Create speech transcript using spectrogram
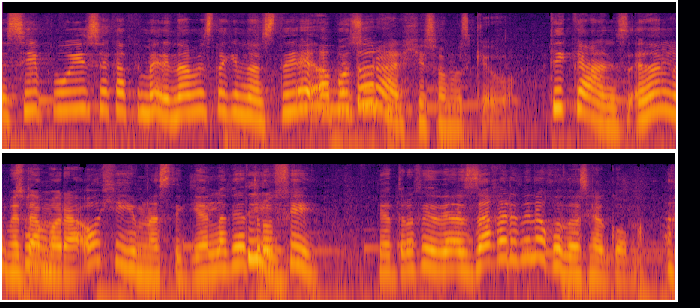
εσύ που είσαι καθημερινά μες στα γυμναστήρια. Ε, από νομίζω τώρα ότι- άρχισα όμως κι εγώ. Τι κάνεις, ένα λεπτό. Με τα μωρά. Όχι γυμναστική, αλλά διατροφή. Διατροφή. Δια- Ζάχαρη δεν έχω δώσει ακόμα.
